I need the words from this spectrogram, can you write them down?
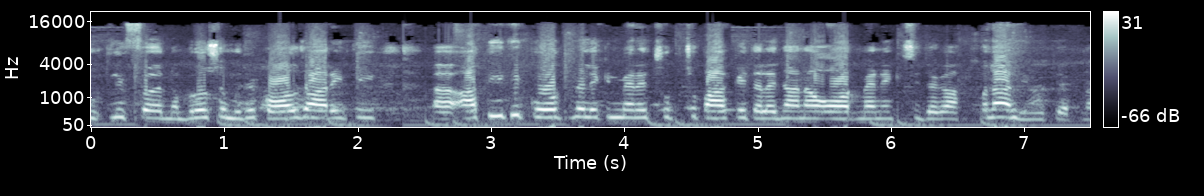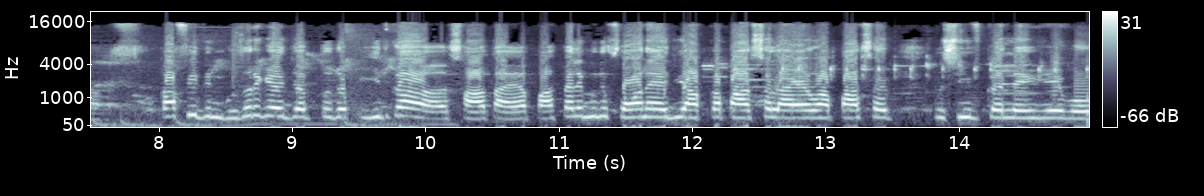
मुख्तलिफ़ नंबरों से मुझे कॉल्स आ रही थी। आती थी कोर्ट में, लेकिन मैंने छुप छुपा के चले जाना और मैंने किसी जगह बना ली हुई थी अपना। काफ़ी दिन गुजर गए जब तो जब ईद का साथ आया पास पहले मुझे फ़ोन आया, जी, आपका पार्सल आया हुआ पार्सल रिसीव कर लें ये वो।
